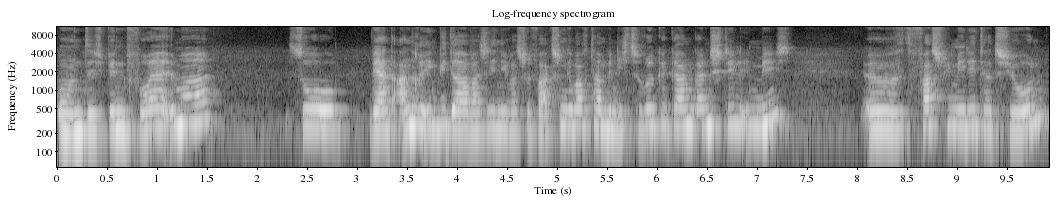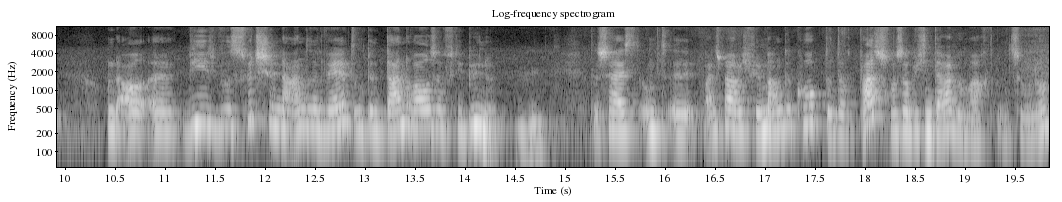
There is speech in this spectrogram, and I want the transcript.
Und ich bin vorher immer so, während andere irgendwie da, weiß ich nicht, was für Faxen gemacht haben, bin ich zurückgegangen, ganz still in mich. Äh, fast wie Meditation. Und auch, äh, wie so switche in eine andere Welt und bin dann raus auf die Bühne. Das heißt, und äh, manchmal habe ich Filme angeguckt und dachte, was, was habe ich denn da gemacht und so, ne?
